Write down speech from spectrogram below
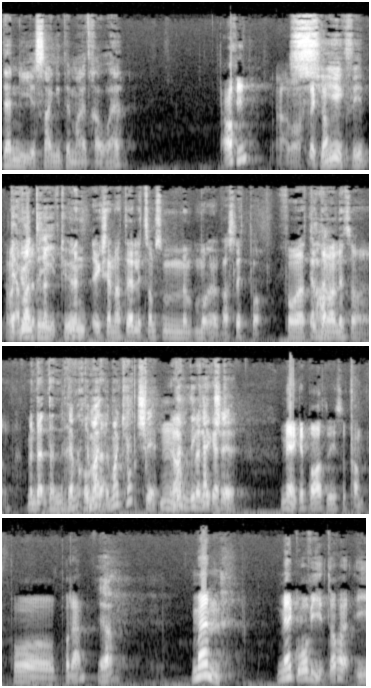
den nye sangen til Mai Traoré. Den var fin. Var- Sykt fin. Den Den var kul, dritkul. Men, men jeg kjenner at det er litt sånn som vi må øves litt på. For at Ja. det var litt sånn Men den, den, Den, den, kom var, den. den var catchy. Ja, Veldig, veldig catchy. catchy. Meget bra at de som fant på, på den. Ja. Men vi går videre i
